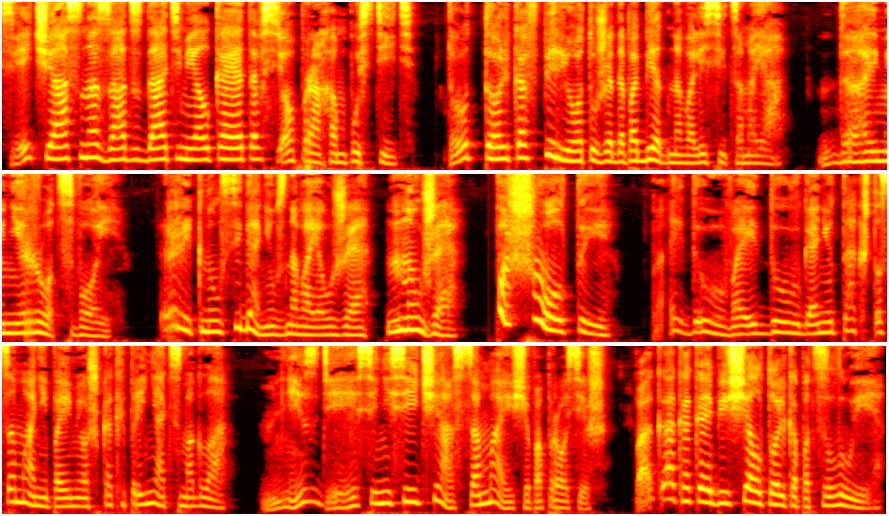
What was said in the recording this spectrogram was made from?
Сейчас назад сдать мелко это все прахом пустить. Тут только вперед уже до победного, лисица моя. Дай мне рот свой». Рыкнул себя, не узнавая уже. «Ну же!» «Пошел ты!» «Пойду, войду, гоню так, что сама не поймешь, как и принять смогла. Не здесь и не сейчас, сама еще попросишь. Пока, как и обещал, только поцелуи.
